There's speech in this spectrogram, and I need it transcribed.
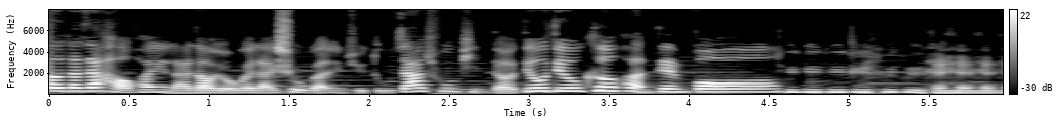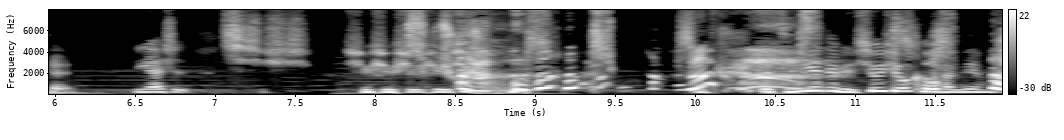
Hello，大家好，欢迎来到由未来事务管理局独家出品的丢丢科幻电波。嘟嘟嘟嘟嘟嘟嘟，应该是今天就是羞羞科幻电波。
